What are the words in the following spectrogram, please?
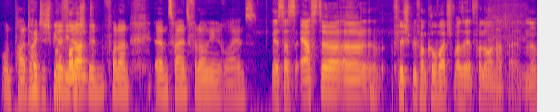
und ein paar deutsche Spieler, die da spielen. Volland. Ähm, 2-1 verloren gegen Rheins. Das ist das erste äh, Pflichtspiel von Kovac, was er jetzt verloren hat halt. Ne?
